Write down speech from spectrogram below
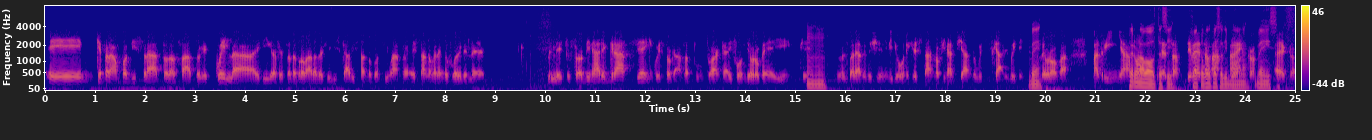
e, che però è un po' distratto dal fatto che quella epigrafe è stata trovata perché gli scavi stanno continuando e stanno venendo fuori delle bellezze straordinarie grazie in questo caso appunto anche ai fondi europei che mm-hmm. sono svariate decine di milioni che stanno finanziando questi scavi. Quindi Beh. l'Europa matrigna per una volta sì. ha fatto qualcosa di buono ecco, benissimo. Ecco,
